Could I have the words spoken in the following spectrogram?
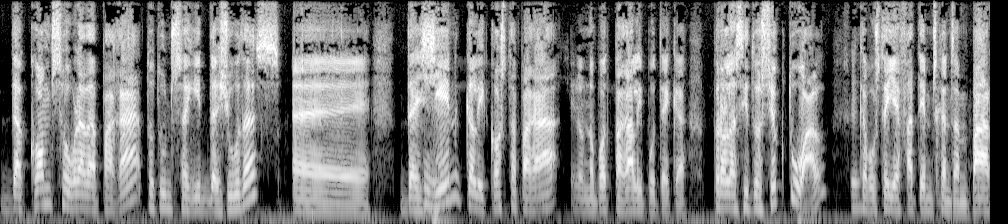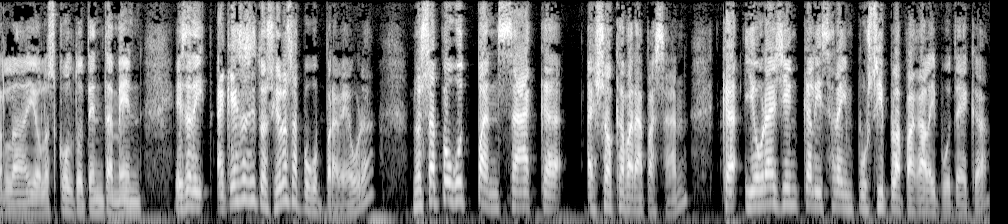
de com s'haurà de pagar tot un seguit d'ajudes eh, de gent que li costa pagar, no pot pagar l'hipoteca. Però la situació actual, Sí. que vostè ja fa temps que ens en parla, jo l'escolto atentament, és a dir, aquesta situació no s'ha pogut preveure? No s'ha pogut pensar que això acabarà passant? Que hi haurà gent que li serà impossible pagar la hipoteca?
